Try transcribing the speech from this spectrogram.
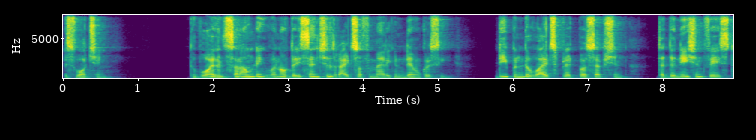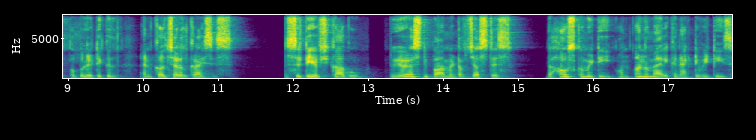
is watching. The violence surrounding one of the essential rights of American democracy deepened the widespread perception that the nation faced a political and cultural crisis. The city of Chicago the U.S. Department of Justice, the House Committee on Un American Activities,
